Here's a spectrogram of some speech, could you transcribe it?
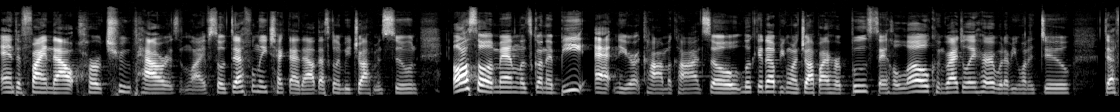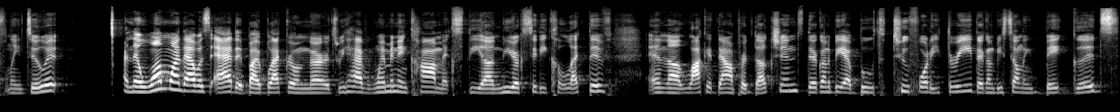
and to find out her true powers in life. So definitely check that out. That's going to be dropping soon. Also, Amandla's going to be at New York Comic Con, so look it up. You want to drop by her booth, say hello, congratulate her, whatever you want to do, definitely do it. And then one more that was added by Black Girl Nerds, we have Women in Comics, the uh, New York City collective, and uh, Lock It Down Productions. They're going to be at booth 243. They're going to be selling baked goods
